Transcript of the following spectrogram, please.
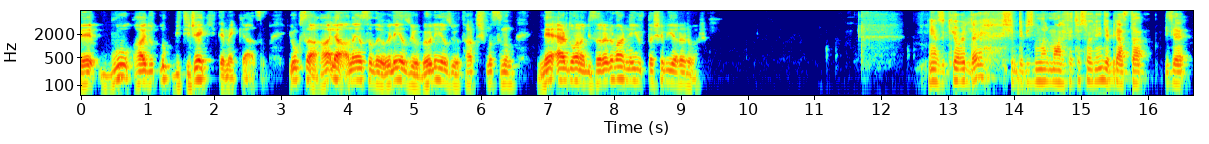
Ve bu haydutluk bitecek demek lazım. Yoksa hala anayasada öyle yazıyor, böyle yazıyor tartışmasının ne Erdoğan'a bir zararı var ne yurttaşa bir yararı var. Ne yazık ki öyle. Şimdi biz bunları muhalefete söyleyince biraz da bize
